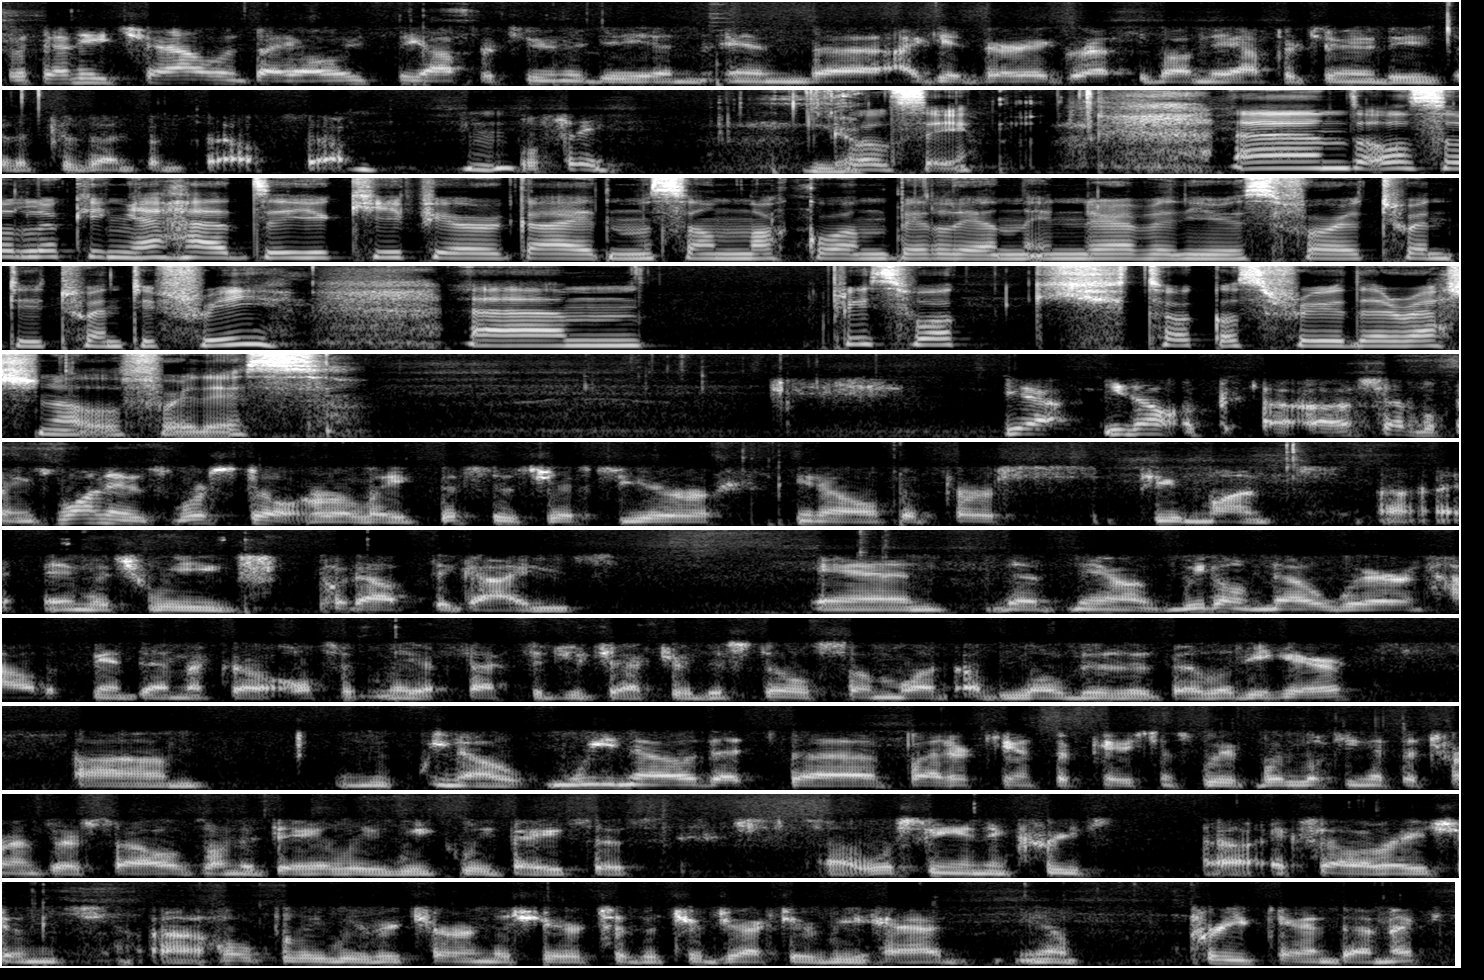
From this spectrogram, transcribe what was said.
with any challenge, I always see opportunity, and and uh, I get very aggressive on the opportunities that present themselves. So mm -hmm. we'll see. We'll see. And also looking ahead, you keep your guidance on 1 billion in revenues for 2023. Um, please walk, talk us through the rationale for this. Yeah, you know, uh, uh, several things. One is we're still early. This is just your, you know, the first few months uh, in which we've put out the guidance and that you know we don't know where and how the pandemic will ultimately affect the trajectory. There's still somewhat of low visibility here. Um, you know, we know that uh, bladder cancer patients, we're, we're, looking at the trends ourselves on a daily, weekly basis. Uh, we're seeing increased uh, accelerations. Uh, hopefully, we return this year to the trajectory we had, you know, pre-pandemic.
